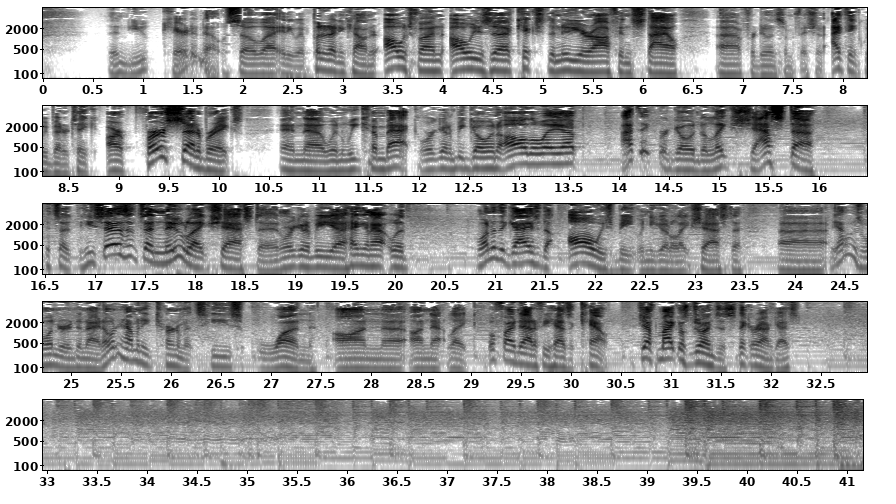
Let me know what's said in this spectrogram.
than you care to know. So uh, anyway, put it on your calendar. Always fun. Always uh, kicks the new year off in style uh, for doing some fishing. I think we better take our first set of breaks. And uh, when we come back, we're going to be going all the way up. I think we're going to Lake Shasta. It's a, he says it's a new Lake Shasta, and we're going to be uh, hanging out with one of the guys to always beat when you go to Lake Shasta. Uh, yeah, I was wondering tonight. I wonder how many tournaments he's won on uh, on that lake. We'll find out if he has a count. Jeff Michels joins us. Stick around, guys.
